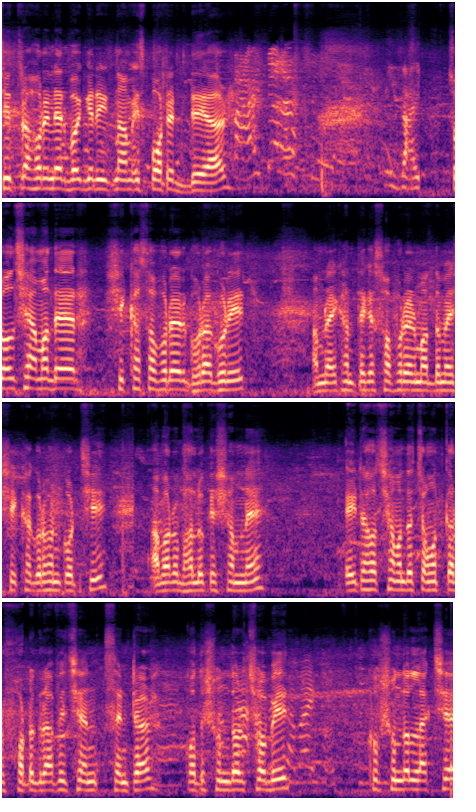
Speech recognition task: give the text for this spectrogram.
চিত্রা হরিণের বৈজ্ঞানিক নাম স্পটেড ডেয়ার চলছে আমাদের শিক্ষা সফরের ঘোরাঘুরি। আমরা এখান থেকে সফরের মাধ্যমে শিক্ষা গ্রহণ করছি। আবারও ভালুকের সামনে। এইটা হচ্ছে আমাদের চমৎকার ফটোগ্রাফি সেন্টার। কত সুন্দর ছবি। খুব সুন্দর লাগছে।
